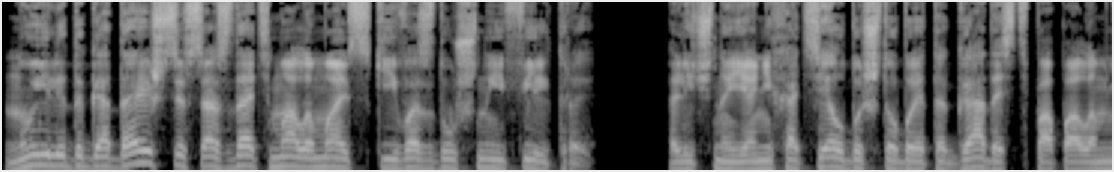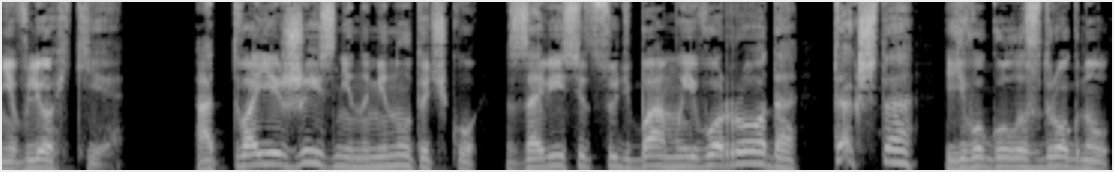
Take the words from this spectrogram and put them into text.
«Ну или догадаешься создать маломальские воздушные фильтры. Лично я не хотел бы, чтобы эта гадость попала мне в легкие. От твоей жизни на минуточку зависит судьба моего рода, так что...» Его голос дрогнул.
